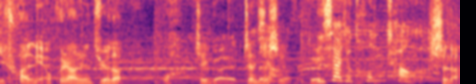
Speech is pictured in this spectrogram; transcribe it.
一串联，会让人觉得哇，这个真的是一下就通畅了。是的。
